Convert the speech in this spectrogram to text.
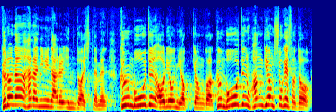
그러나 하나님이 나를 인도하신다면 그 모든 어려운 역경과 그 모든 환경 속에서도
